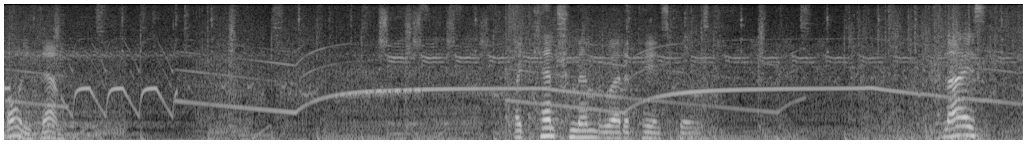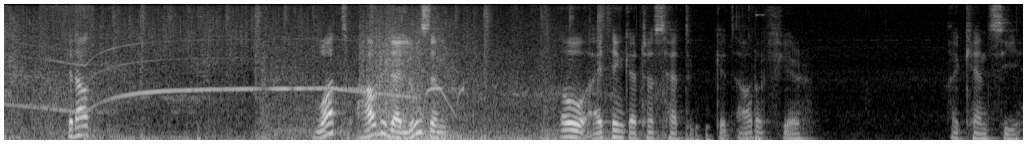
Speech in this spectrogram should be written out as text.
Holy damn. I can't remember where the pay and spray is. Nice! Get out! What? How did I lose him? Oh, I think I just had to get out of here. I can't see.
